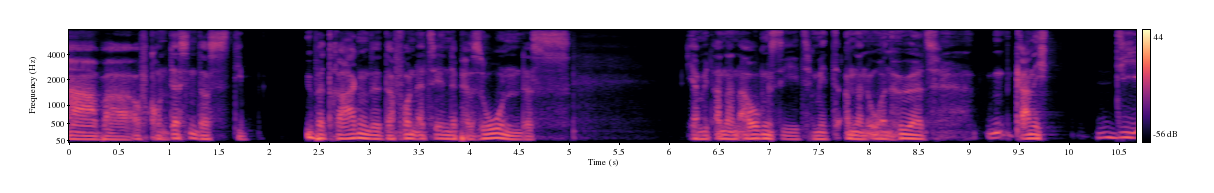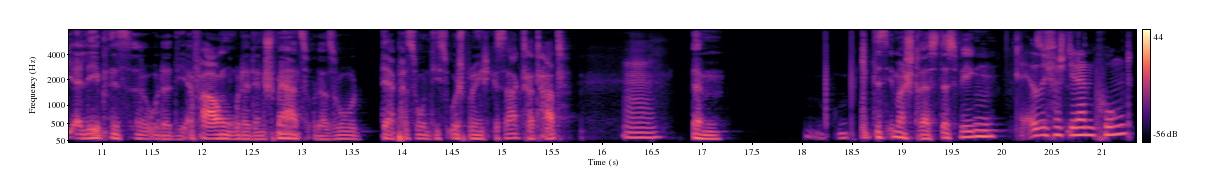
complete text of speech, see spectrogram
Aber aufgrund dessen, dass die übertragende, davon erzählende Person das ja mit anderen Augen sieht, mit anderen Ohren hört, gar nicht die Erlebnisse oder die Erfahrung oder den Schmerz oder so der Person, die es ursprünglich gesagt hat, hat, mhm. ähm, gibt es immer Stress. Deswegen. Also ich verstehe deinen Punkt.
